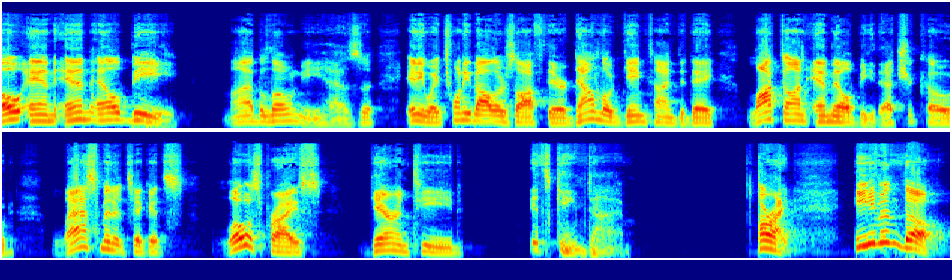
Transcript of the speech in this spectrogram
O N M L B. My baloney has a anyway, $20 off there. Download game time today. Locked on MLB. That's your code. Last minute tickets, lowest price, guaranteed. It's game time. All right. Even though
